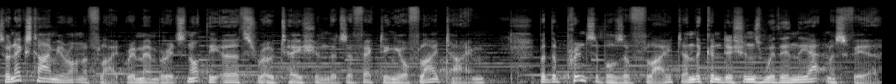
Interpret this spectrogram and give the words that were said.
So next time you're on a flight, remember it's not the Earth's rotation that's affecting your flight time, but the principles of flight and the conditions within the atmosphere.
